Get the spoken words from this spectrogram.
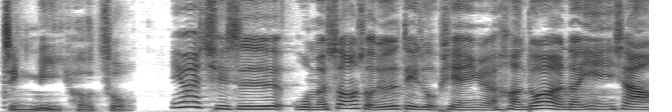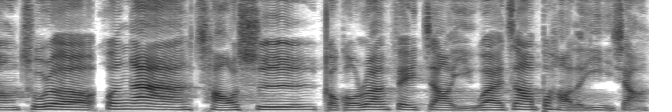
紧密合作？因为其实我们收容所就是地处偏远，很多人的印象除了昏暗、潮湿、狗狗乱吠叫以外，这样不好的印象，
